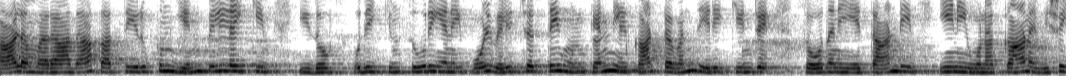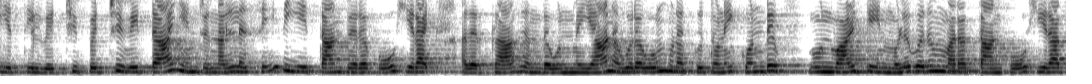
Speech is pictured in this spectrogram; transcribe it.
காலம் வராதா காத்திரு இருக்கும் என் பிள்ளைக்கு. இதோ உதிக்கும் சூரியனைப் போல் வெளிச்சத்தை உன் கண்ணில் காட்ட வந்திருக்கின்றேன். சோதனையை தாண்டி இனி உனக்கான விஷயத்தில் வெற்றி பெற்று விட்டாய் என்ற நல்ல செய்தியை தான் பெறப் போகிறாய். அதற்காக அந்த உண்மையான உறவும் உனக்கு துணை கொண்டு உன் வாழ்க்கையின் முழுவதும் வரத்தான் போகிறார்.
